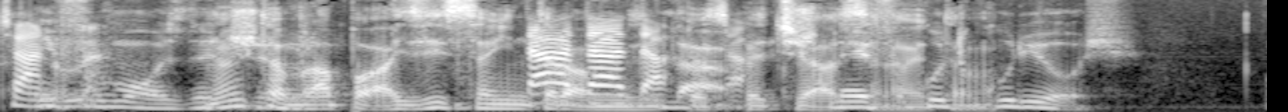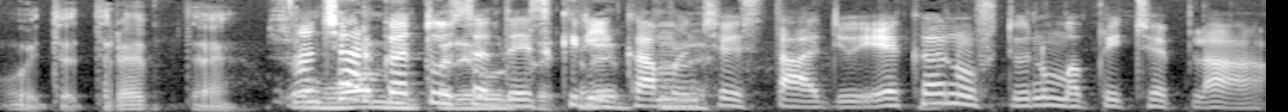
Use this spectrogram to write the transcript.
Ce E anume? frumos. Deci, Deci, ne uităm la po- Ai zis să intrăm da, da, pe da. special ne-ai să ne făcut uităm. curioși. Uite, trepte. Sunt Încearcă oameni tu care să urcă descrii cam în treptele. ce stadiu e, că nu știu, nu mă pricep la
